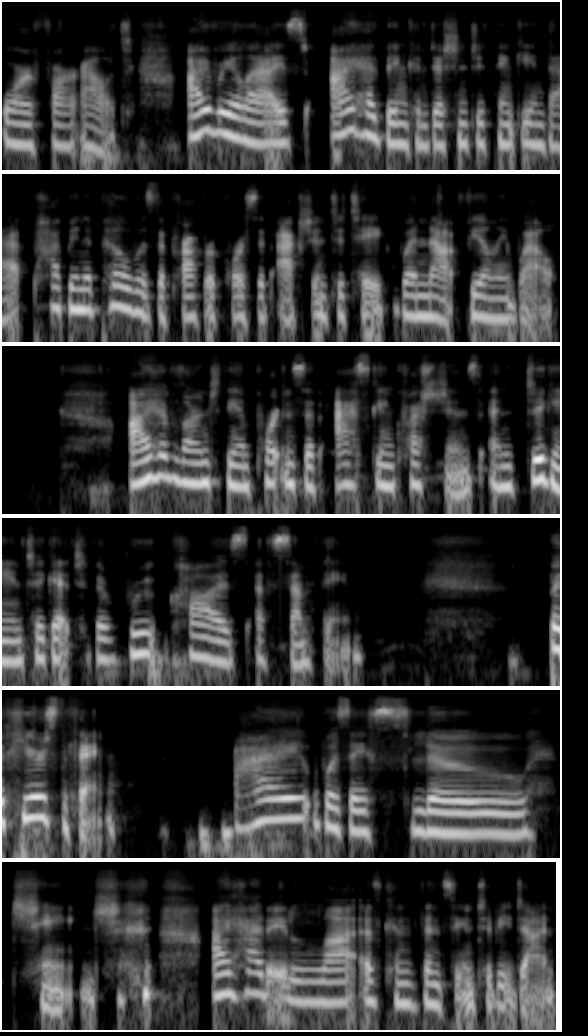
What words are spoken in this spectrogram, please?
or far out. I realized I had been conditioned to thinking that popping a pill was the proper course of action to take when not feeling well. I have learned the importance of asking questions and digging to get to the root cause of something. But here's the thing I was a slow change. I had a lot of convincing to be done.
